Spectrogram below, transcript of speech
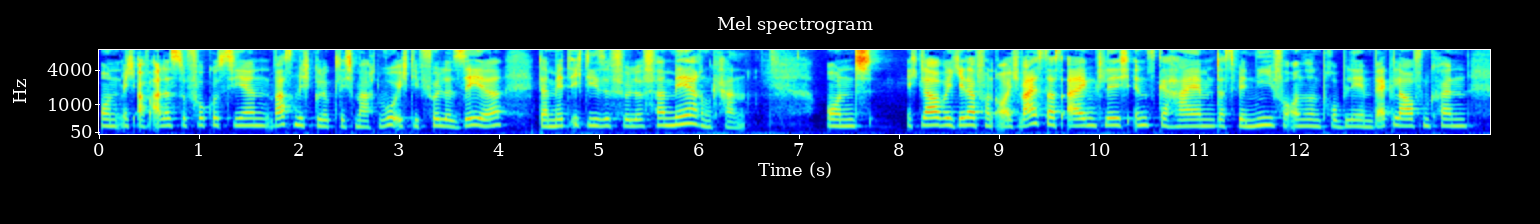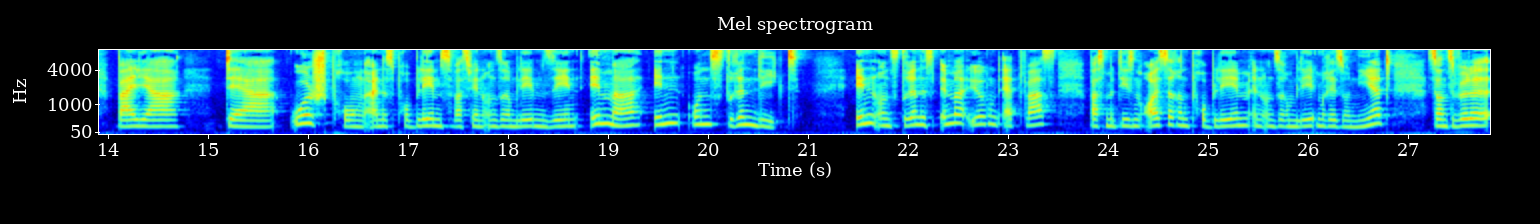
und mich auf alles zu fokussieren, was mich glücklich macht, wo ich die Fülle sehe, damit ich diese Fülle vermehren kann. Und ich glaube, jeder von euch weiß das eigentlich insgeheim, dass wir nie vor unseren Problemen weglaufen können, weil ja der Ursprung eines Problems, was wir in unserem Leben sehen, immer in uns drin liegt. In uns drin ist immer irgendetwas, was mit diesem äußeren Problem in unserem Leben resoniert, sonst würde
